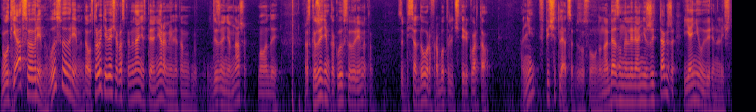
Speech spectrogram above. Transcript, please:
Ну вот я в свое время, вы в свое время, да, устроите вечер воспоминаний с пионерами или там движением наши, молодые. Расскажите им, как вы в свое время там за 50 долларов работали 4 квартала. Они впечатлятся, безусловно. Но обязаны ли они жить так же, я не уверен лично.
